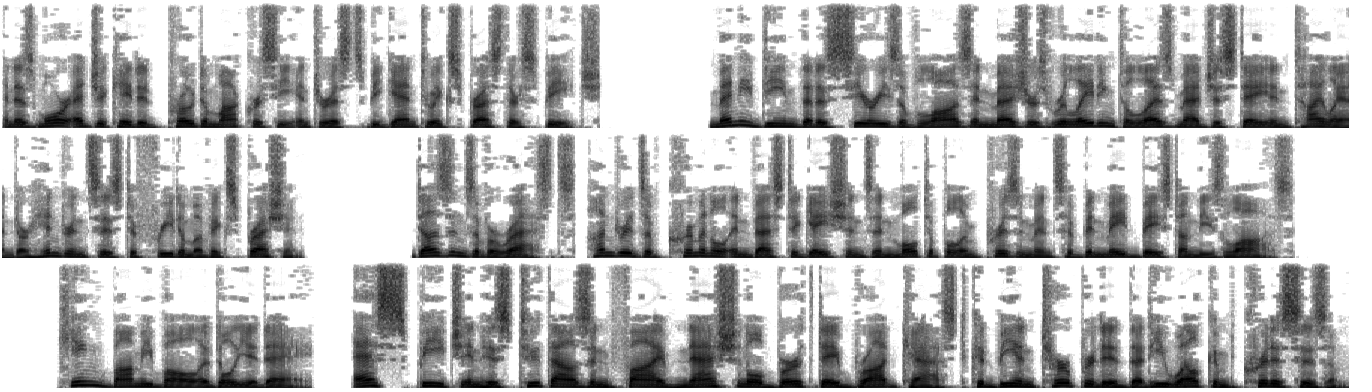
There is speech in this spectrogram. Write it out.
and as more educated pro-democracy interests began to express their speech. Many deem that a series of laws and measures relating to lèse-majesté in Thailand are hindrances to freedom of expression. Dozens of arrests, hundreds of criminal investigations and multiple imprisonments have been made based on these laws. King Bhumibol Adulyadej's speech in his 2005 national birthday broadcast could be interpreted that he welcomed criticism.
